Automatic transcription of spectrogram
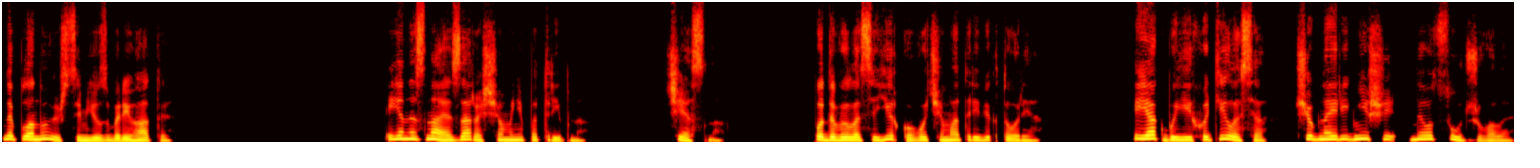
не плануєш сім'ю зберігати. Я не знаю зараз, що мені потрібно. Чесно. Подивилася гірко в очі матері Вікторія. Як би їй хотілося, щоб найрідніші не отсуджували,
